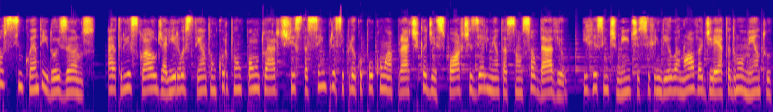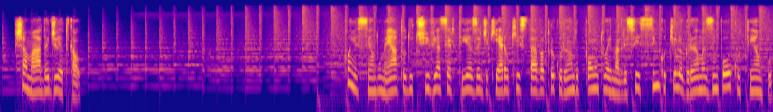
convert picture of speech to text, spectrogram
Aos 52 anos, a atriz Cláudia Lira ostenta um corpão. A artista sempre se preocupou com a prática de esportes e alimentação saudável, e recentemente se rendeu à nova dieta do momento, chamada Dietcal. Conhecendo o método tive a certeza de que era o que estava procurando. Emagreci 5 kg em pouco tempo,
